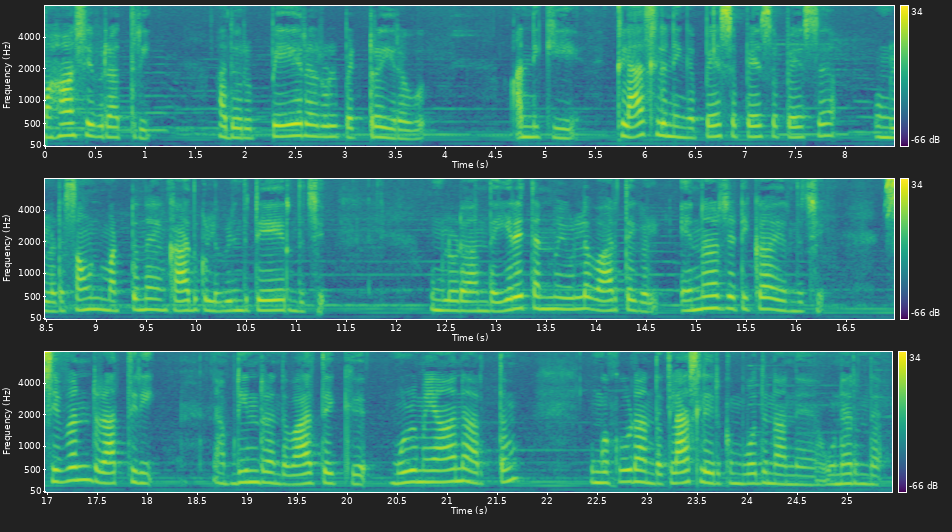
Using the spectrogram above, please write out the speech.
மகாசிவராத்திரி. அது ஒரு பேரருள் பெற்ற இரவு. அன்னைக்கு கிளாஸில் நீங்கள் பேச பேச பேச உங்களோட சவுண்ட் மட்டும்தான் என் காதுக்குள்ளே விழுந்துட்டே இருந்துச்சு. உங்களோட அந்த இறைத்தன்மையுள்ள வார்த்தைகள் எனர்ஜெட்டிக்காக இருந்துச்சு. சிவன் ராத்திரி அப்படின்ற அந்த வார்த்தைக்கு முழுமையான அர்த்தம் உங்கள் கூட அந்த கிளாஸில் இருக்கும்போது நான் உணர்ந்தேன்.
